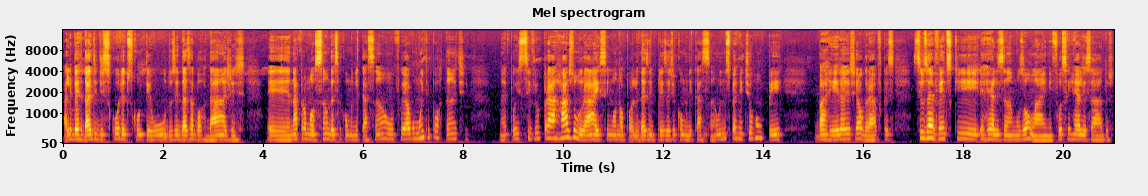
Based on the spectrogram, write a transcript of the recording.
A liberdade de escolha dos conteúdos e das abordagens é, na promoção dessa comunicação foi algo muito importante, né, pois se viu para rasurar esse monopólio das empresas de comunicação e nos permitiu romper barreiras geográficas. Se os eventos que realizamos online fossem realizados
